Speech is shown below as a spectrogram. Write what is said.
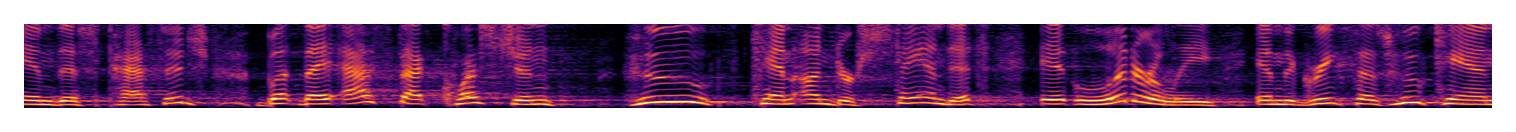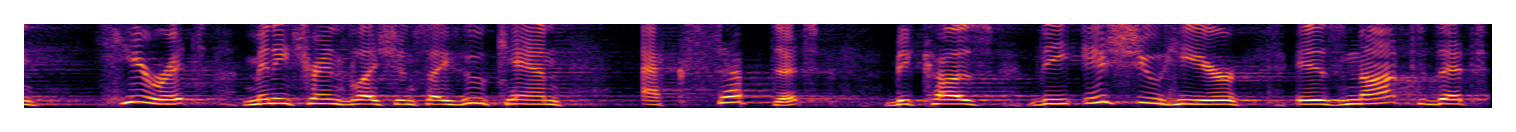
in this passage. But they ask that question who can understand it? It literally in the Greek says, who can hear it? Many translations say, who can accept it? Because the issue here is not that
